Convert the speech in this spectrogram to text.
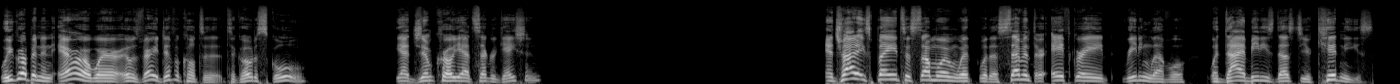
We grew up in an era where it was very difficult to, to go to school. You had Jim Crow, you had segregation. And try to explain to someone with, with a seventh or eighth grade reading level what diabetes does to your kidneys.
